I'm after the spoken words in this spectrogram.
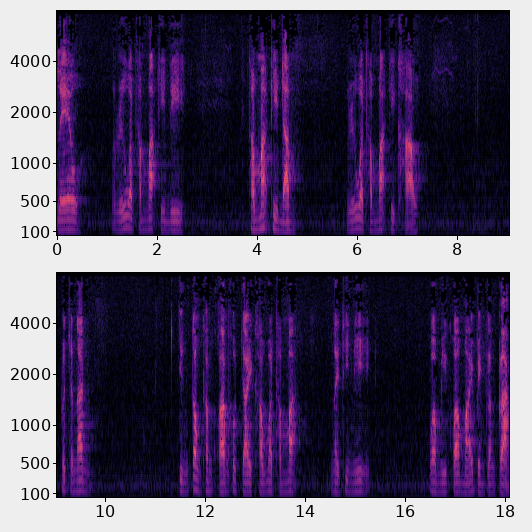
เลว หรือว่าธรรมะที่ดี ธรรมะที่ดำหรือว่าธรรมะที่ขาว เพราะฉะนั้น จึงต้องทำความเข้าใจคำว่าธรรมะในที่นี้ ว่ามีความหมายเป็นกลาง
